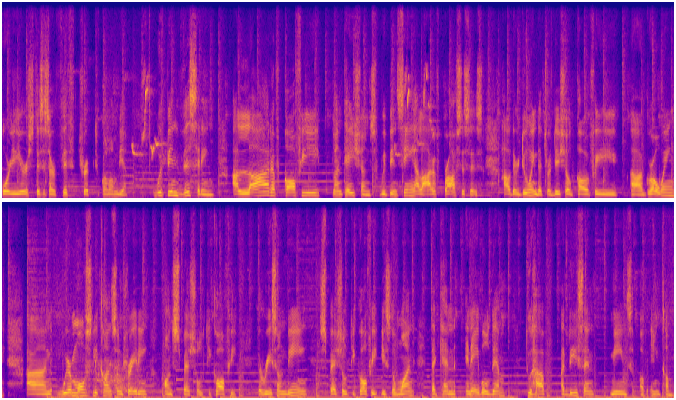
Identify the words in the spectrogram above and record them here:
four years. This is our fifth trip to Colombia. We've been visiting a lot of coffee plantations. We've been seeing a lot of processes, how they're doing the traditional coffee uh, growing, and we're mostly concentrating on specialty coffee. The reason being specialty coffee is the one that can enable them to have a decent means of income.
